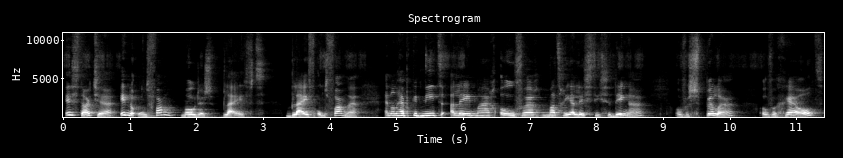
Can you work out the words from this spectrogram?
is dat je in de ontvangmodus blijft. Blijf ontvangen. En dan heb ik het niet alleen maar over materialistische dingen, over spullen over geld,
